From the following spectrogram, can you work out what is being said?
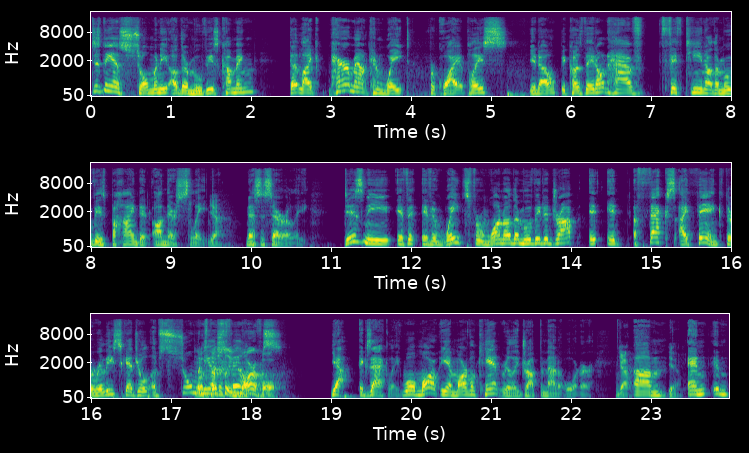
Disney has so many other movies coming that like Paramount can wait for Quiet Place, you know, because they don't have 15 other movies behind it on their slate Yeah. necessarily. Disney, if it if it waits for one other movie to drop, it, it affects, I think, the release schedule of so Well, many especially other films. Marvel. Yeah, exactly. Well, Mar- yeah, Marvel can't really drop them out of order. Yeah. Um, Yeah. And um,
